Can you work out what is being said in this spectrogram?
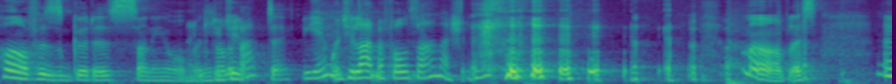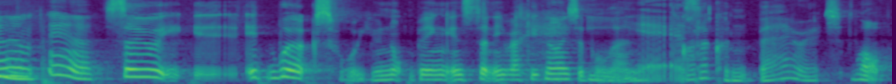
half as good as Sunny Ormonde on a bad day. Yeah. Would you like my false eyelashes? Marvellous. Um, yeah, so it, it works for you, not being instantly recognisable then? Yes. God, I couldn't bear it. Well,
